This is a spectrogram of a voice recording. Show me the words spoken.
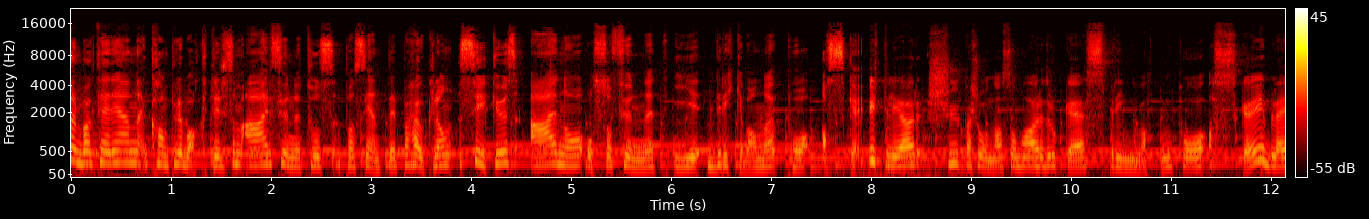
Tarmbakterien campylobacter, som er funnet hos pasienter på Haukeland sykehus, er nå også funnet i drikkevannet på Askøy. Ytterligere sju personer som har drukket springvann på Askøy, ble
